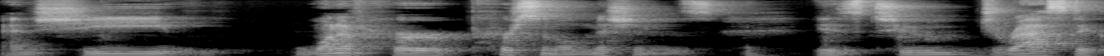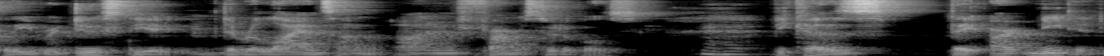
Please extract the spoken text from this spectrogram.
And she, one of her personal missions is to drastically reduce the, the reliance on, on pharmaceuticals Mhm. because they aren't needed.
